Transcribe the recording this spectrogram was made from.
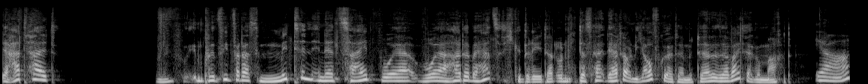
Er hat halt, im Prinzip war das mitten in der Zeit, wo er, wo er hart aber herzlich gedreht hat. Und das, hat- der hat auch nicht aufgehört damit, der hat es ja weitergemacht. Ja,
